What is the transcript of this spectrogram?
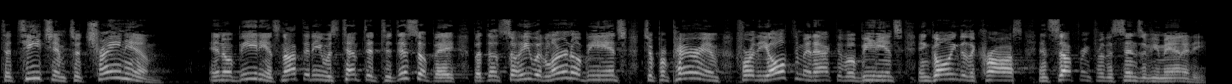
to teach him, to train him in obedience. Not that he was tempted to disobey, but the, so he would learn obedience to prepare him for the ultimate act of obedience in going to the cross and suffering for the sins of humanity.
